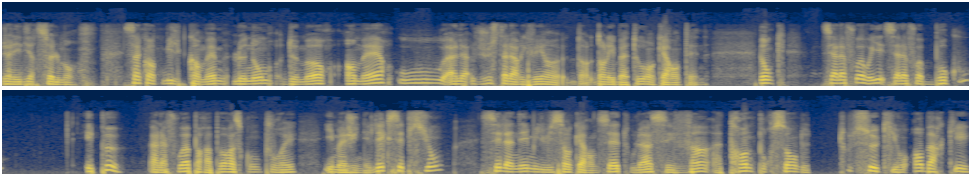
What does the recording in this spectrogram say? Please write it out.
j'allais dire seulement, 50 000 quand même, le nombre de morts en mer ou juste à l'arrivée hein, dans, les bateaux en quarantaine. Donc c'est à la fois, voyez, c'est à la fois beaucoup et peu à la fois par rapport à ce qu'on pourrait imaginer. L'exception, c'est l'année 1847 où là, c'est 20 à 30% de tous ceux qui ont embarqué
